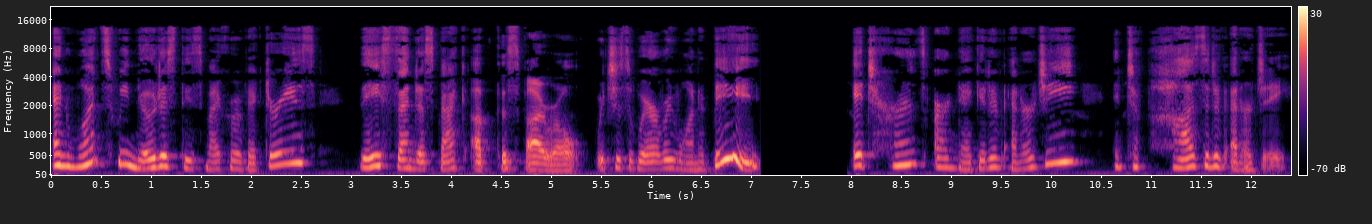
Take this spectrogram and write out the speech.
And once we notice these micro victories, they send us back up the spiral, which is where we want to be. It turns our negative energy into positive energy.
